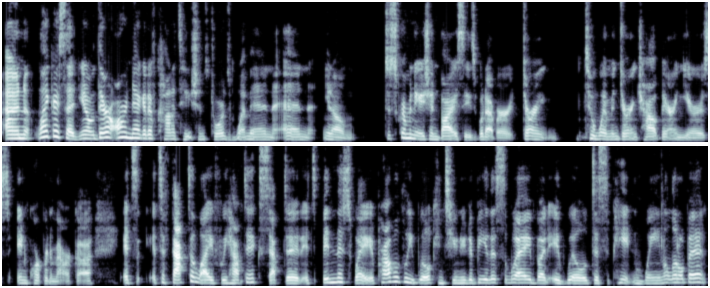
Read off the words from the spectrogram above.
And like I said, you know, there are negative connotations towards women and, you know, discrimination, biases, whatever, during to women during childbearing years in corporate America. It's it's a fact of life. We have to accept it. It's been this way. It probably will continue to be this way, but it will dissipate and wane a little bit.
